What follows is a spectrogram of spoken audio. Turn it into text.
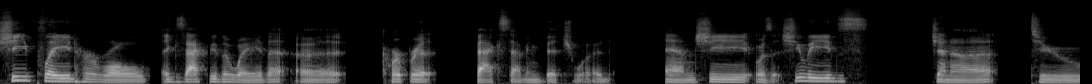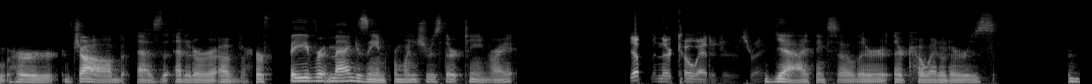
She played her role exactly the way that a corporate backstabbing bitch would. And she was it she leads Jenna to her job as the editor of her favorite magazine from when she was 13, right? Yep, and they're co-editors, right? Yeah, I think so. They're they're co-editors. Th-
